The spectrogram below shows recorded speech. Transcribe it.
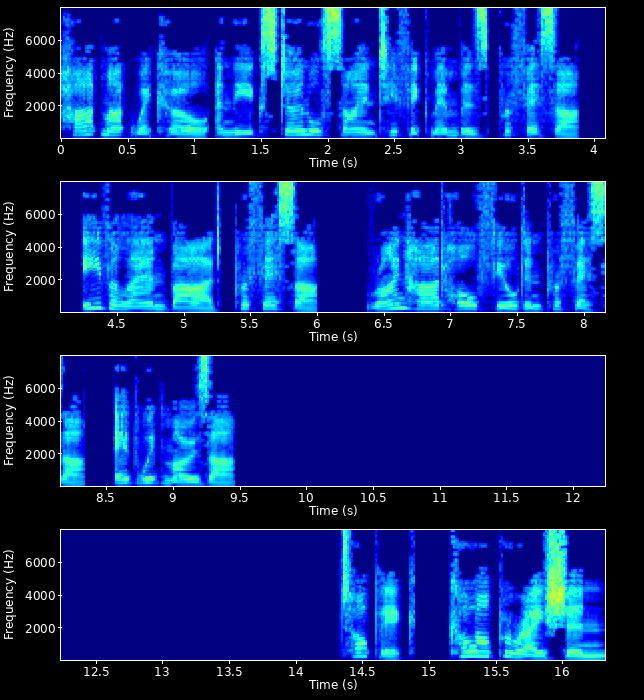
Hartmut Wekerle and the external scientific members Professor. Yves-Alain Barde, Professor Reinhard Hohlfeld and Professor. Edvard Moser. Topic: Cooperation.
